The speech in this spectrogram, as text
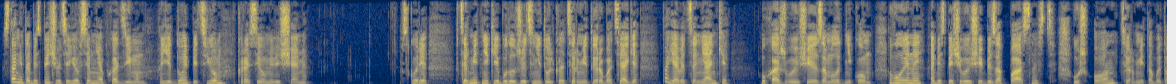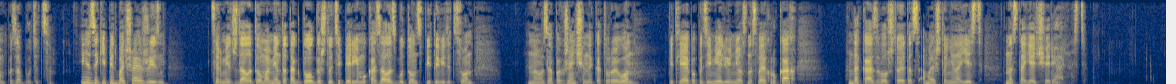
станет обеспечивать ее всем необходимым — едой, питьем, красивыми вещами. Вскоре в термитнике будут жить не только термиты и работяги, появятся няньки — ухаживающие за молодняком, воины, обеспечивающие безопасность. Уж он, термит, об этом позаботится. И закипит большая жизнь. Термит ждал этого момента так долго, что теперь ему казалось, будто он спит и видит сон. Но запах женщины, которую он, петляя по подземелью, нес на своих руках, доказывал, что это самое, что ни на есть, настоящая реальность.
